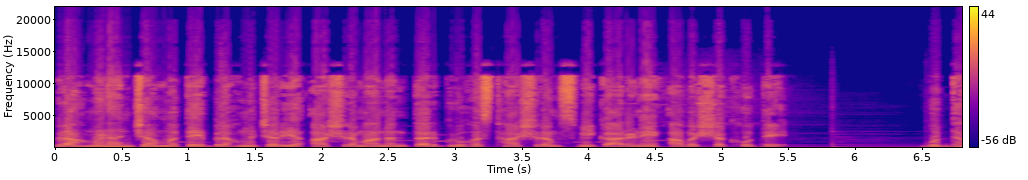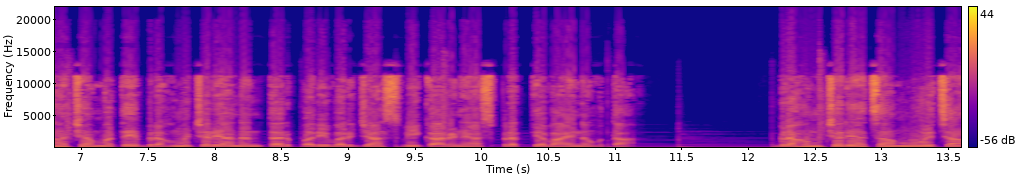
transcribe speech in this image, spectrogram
ब्राह्मणांच्या मते ब्रह्मचर्य आश्रमानंतर गृहस्थाश्रम स्वीकारणे आवश्यक होते. बुद्धाच्या मते ब्रह्मचर्यानंतर परिवर्जा स्वीकारण्यास प्रत्यवाय नव्हता ब्रह्मचर्याचा मूळचा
